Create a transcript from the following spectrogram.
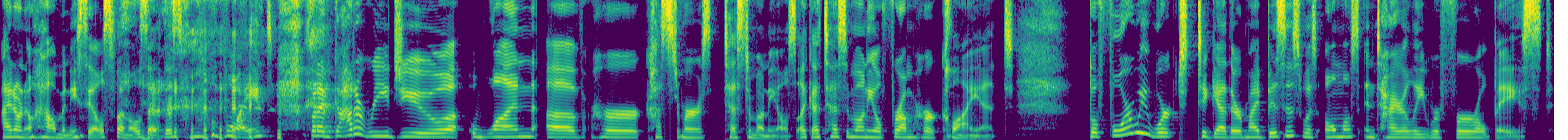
I don't know how many sales funnels at this point, but I've got to read you one of her customers' testimonials, like a testimonial from her client. Before we worked together, my business was almost entirely referral based.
